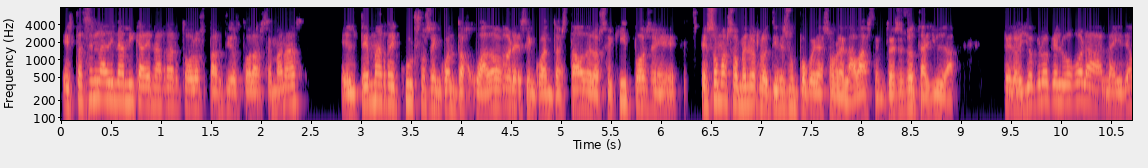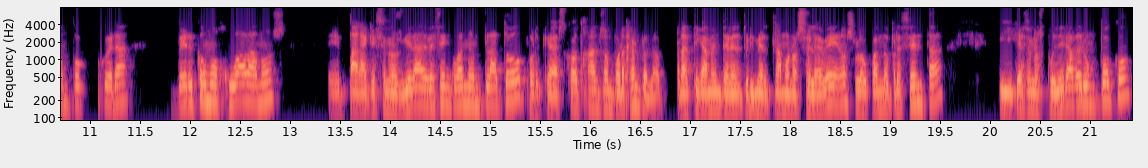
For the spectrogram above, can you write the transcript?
estás en la dinámica de narrar todos los partidos todas las semanas, el tema recursos en cuanto a jugadores, en cuanto a estado de los equipos, eh, eso más o menos lo tienes un poco ya sobre la base, entonces eso te ayuda. Pero yo creo que luego la, idea un poco era ver cómo jugábamos eh, para que se nos viera de vez en cuando en plató, porque a Scott Hanson, por ejemplo, prácticamente en el primer tramo no se le ve, ¿no? solo cuando presenta, y que se nos pudiera ver un poco.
